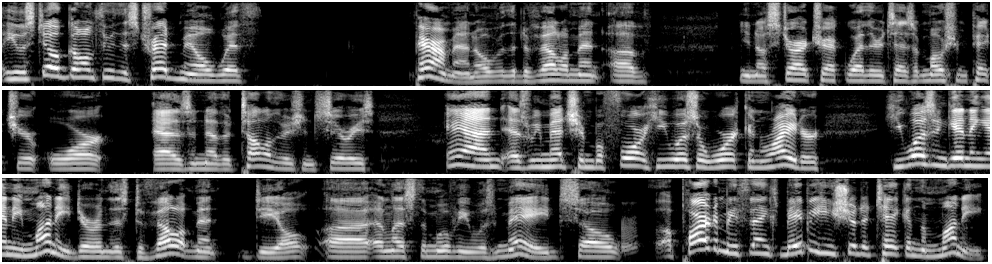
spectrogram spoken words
he was still going through this treadmill with Paramount over the development of you know, Star Trek, whether it's as a motion picture or as another television series. And as we mentioned before, he was a working writer. He wasn't getting any money during this development deal uh, unless the movie was made. So a part of me thinks maybe he should have taken the money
